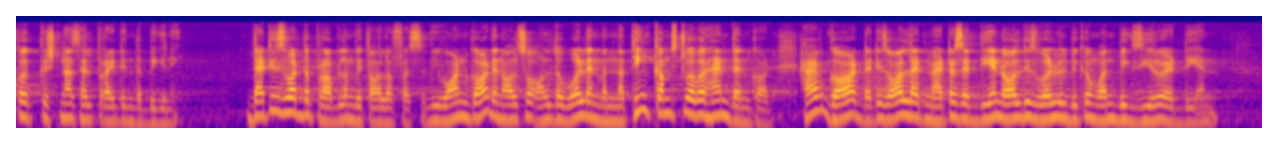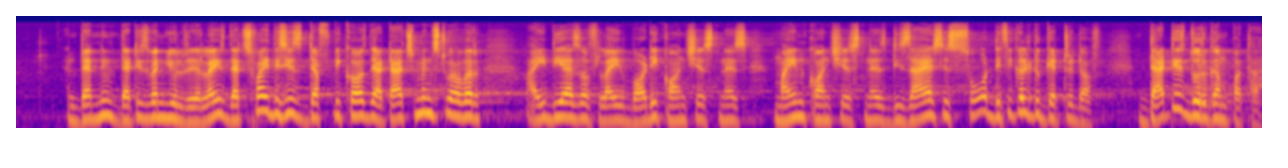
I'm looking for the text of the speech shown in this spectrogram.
for Krishna's help right in the beginning. That is what the problem with all of us. We want God and also all the world, and when nothing comes to our hand, then God. Have God, that is all that matters at the end. All this world will become one big zero at the end. And then that is when you'll realize that's why this is deaf because the attachments to our ideas of life, body consciousness, mind consciousness, desires is so difficult to get rid of. That is Durgam Patha.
